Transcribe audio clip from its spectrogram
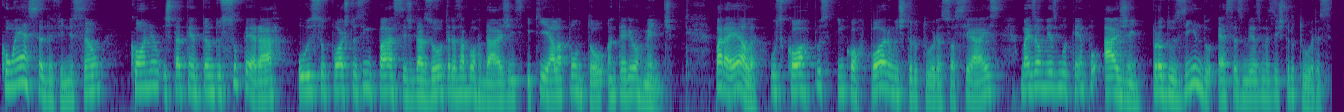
Com essa definição, Connell está tentando superar os supostos impasses das outras abordagens e que ela apontou anteriormente. Para ela, os corpos incorporam estruturas sociais mas ao mesmo tempo agem, produzindo essas mesmas estruturas.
